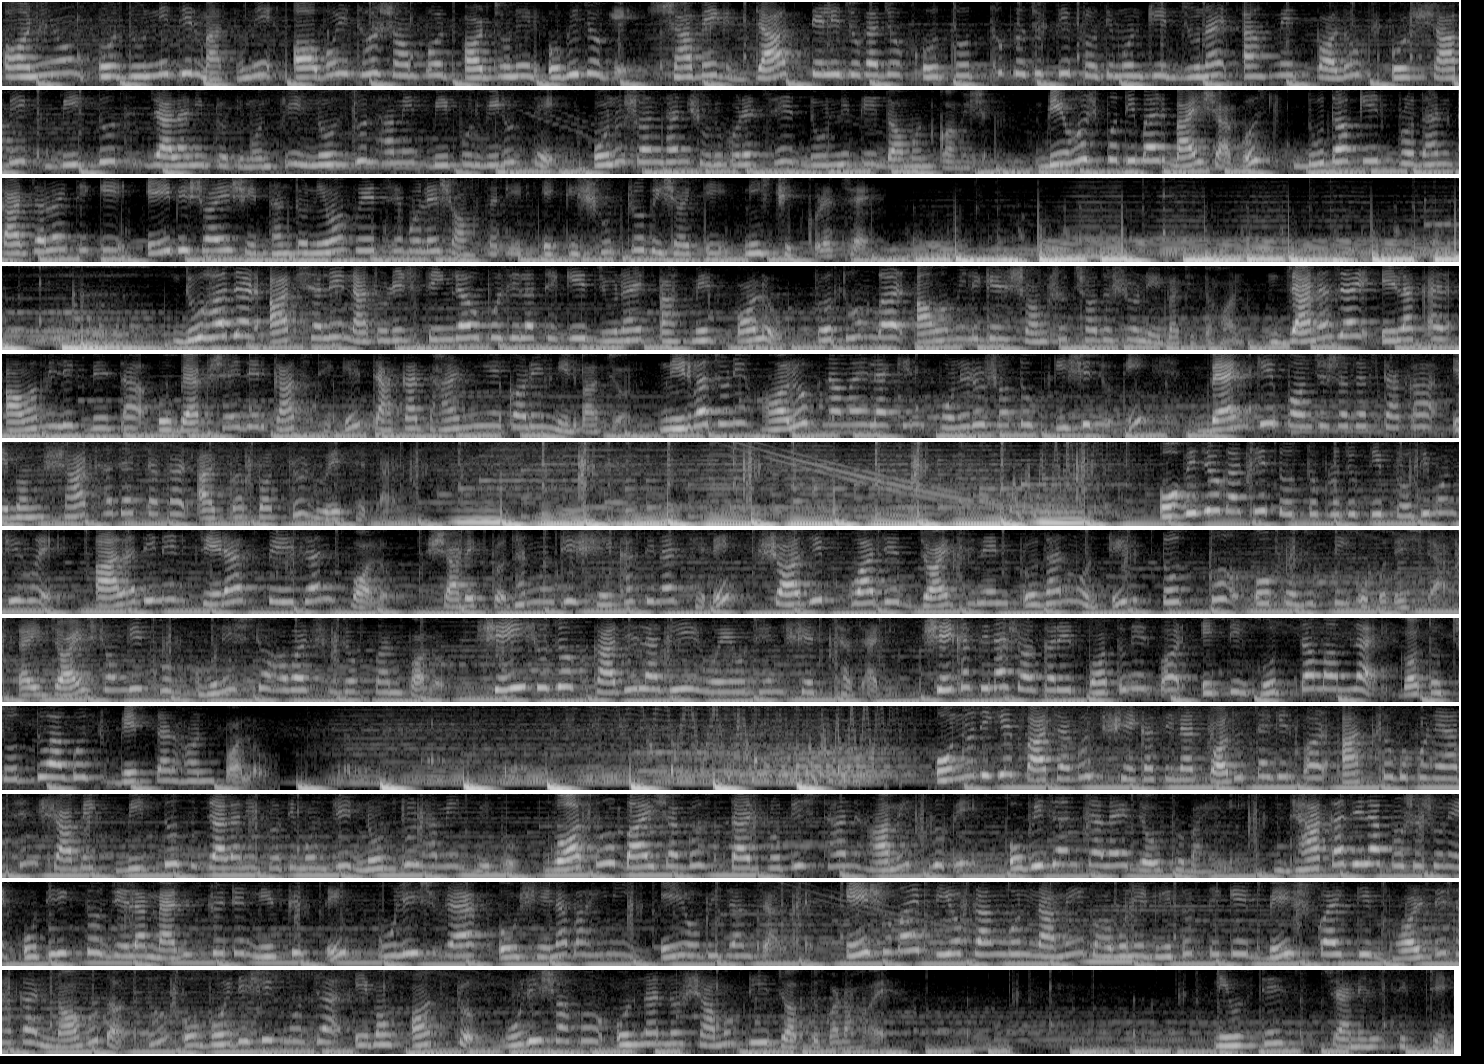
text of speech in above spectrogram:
ও দুর্নীতির মাধ্যমে অবৈধ সম্পদ অর্জনের অভিযোগে সাবেক ডাক টেলিযোগাযোগ ও তথ্য প্রযুক্তি প্রতিমন্ত্রী জুনাইদ আহমেদ পলক ও সাবেক বিদ্যুৎ জ্বালানি প্রতিমন্ত্রী নজরুল হামিদ বিপুর বিরুদ্ধে অনুসন্ধান শুরু করেছে দুর্নীতি দমন কমিশন। বৃহস্পতিবার বাইশ আগস্ট দুদকের প্রধান কার্যালয় থেকে এই বিষয়ে সিদ্ধান্ত নেওয়া হয়েছে বলে সংস্থাটির একটি সূত্র বিষয়টি নিশ্চিত করেছে। সালে নাটোরের সিংড়া উপজেলা থেকে জুনাইদ আহমেদ পলক প্রথমবার আওয়ামী লীগের সংসদ সদস্য নির্বাচিত হন। জানা যায়, এলাকার আওয়ামী লীগ নেতা ও ব্যবসায়ীদের কাছ থেকে টাকা ধার নিয়ে করেন নির্বাচন। নির্বাচনী হলফনামায় লেখেন পনেরো শতক কৃষি জমি ব্যাংকে পঞ্চাশ হাজার টাকা এবং ষাট হাজার টাকার আসবাবপত্র রয়েছে তার। অভিযোগ আছে তথ্য প্রযুক্তি প্রতিমন্ত্রী হয়ে আলাদিনের চেরাগ পেয়ে যান পলক। সাবেক প্রধানমন্ত্রী শেখ হাসিনার ছেলে সজীব ওয়াজেদ জয় ছিলেন প্রধানমন্ত্রীর তথ্য ও প্রযুক্তি উপদেষ্টা। তাই জয়ের সঙ্গে খুব ঘনিষ্ঠ হওয়ার সুযোগ পান পলক। সেই সুযোগ কাজে লাগিয়ে হয়ে ওঠেন স্বেচ্ছাচারী। শেখ হাসিনা সরকারের পতনের পর একটি হত্যা মামলায় গত চোদ্দ আগস্ট গ্রেপ্তার হন পলক। অন্যদিকে পাঁচ আগস্ট শেখ হাসিনার পদত্যাগের পর আত্মগোপনে আছেন সাবেক বিদ্যুৎ জ্বালানি প্রতিমন্ত্রী নজরুল হামিদ বিপু গত বাইশ আগস্ট তার প্রতিষ্ঠান হামিদ গ্রুপে অভিযান চালায় যৌথ বাহিনী। ঢাকা জেলা প্রশাসনের অতিরিক্ত জেলা ম্যাজিস্ট্রেটের নেতৃত্বে পুলিশ, র্যাব ও সেনাবাহিনী এই অভিযান চালায়। এ সময় প্রিয় প্রাঙ্গণ নামে ভবনের ভেতর থেকে বেশ কয়েকটি ভল্টে থাকা নগদ অর্থ ও বৈদেশিক মুদ্রা এবং অস্ত্র, গুলিসহ অন্যান্য সামগ্রী জব্দ করা হয়। News desk channel sixteen.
